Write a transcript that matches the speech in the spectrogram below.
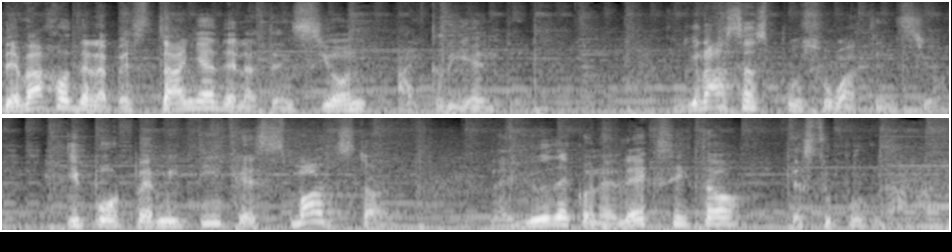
debajo de la pestaña de la atención al cliente. Gracias por su atención y por permitir que SmartStart le ayude con el éxito de su programa.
